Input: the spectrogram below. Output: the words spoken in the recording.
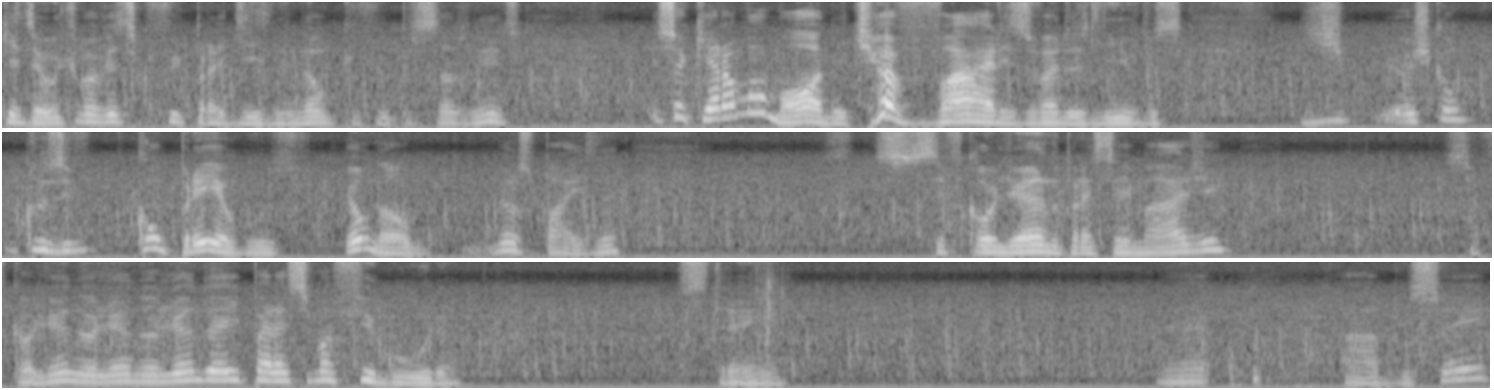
Quer dizer, a última vez que eu fui para Disney, não que eu fui para os Estados Unidos. Isso aqui era uma moda, tinha vários, vários livros. Eu acho que eu, inclusive, comprei alguns. Eu não, meus pais, né? Você fica olhando para essa imagem. Você fica olhando, olhando, olhando, aí parece uma figura. Estranho. É, abre isso aí.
